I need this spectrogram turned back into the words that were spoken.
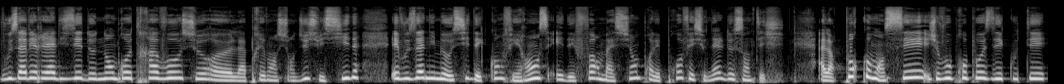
Vous avez réalisé de nombreux travaux sur euh, la prévention du suicide et vous animez aussi des conférences et des formations pour les professionnels de santé. Alors pour commencer, je vous propose d'écouter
